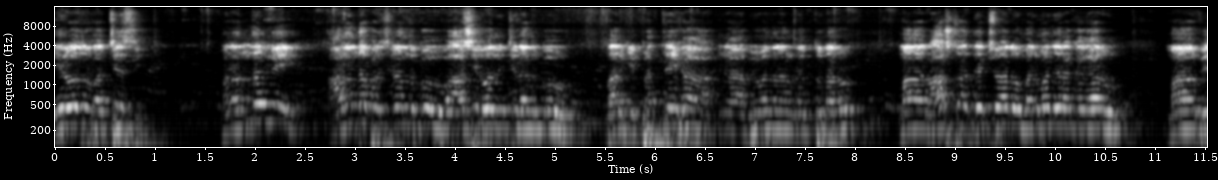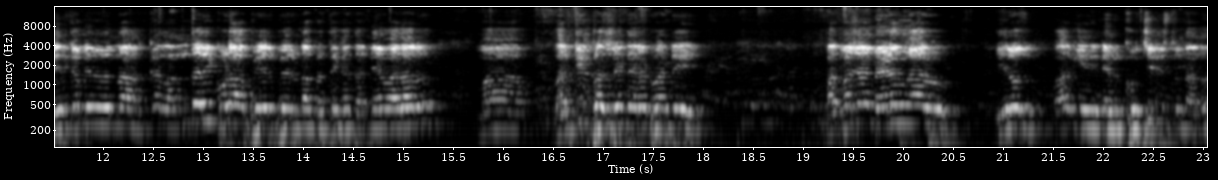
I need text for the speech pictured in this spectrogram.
ఈరోజు వచ్చేసి మనందరినీ ఆనందపరిచినందుకు ఆశీర్వదించినందుకు వారికి ప్రత్యేక అభివందనలు తెలుపుతున్నాను మా రాష్ట్ర అధ్యక్షురాలు మణిమంజరక్క గారు మా వేదిక మీద ఉన్న అక్కలందరికీ కూడా పేరు పేరున ప్రత్యేక ధన్యవాదాలు. మా వర్కింగ్ ప్రెసిడెంట్ అయినటువంటి పద్మజ మేడం గారు ఈరోజు వారికి నేను కుర్చీని ఇస్తున్నాను.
